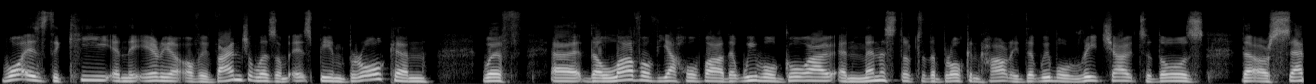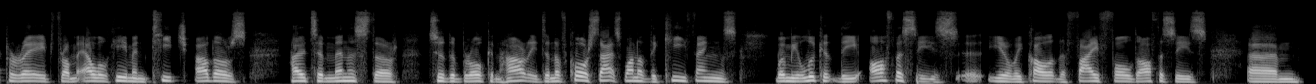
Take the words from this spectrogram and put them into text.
What is the key in the area of evangelism? It's being broken with uh, the love of Yahovah, that we will go out and minister to the brokenhearted, that we will reach out to those that are separated from Elohim and teach others how to minister to the brokenhearted. And of course, that's one of the key things when we look at the offices, uh, you know, we call it the fivefold offices. Um,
